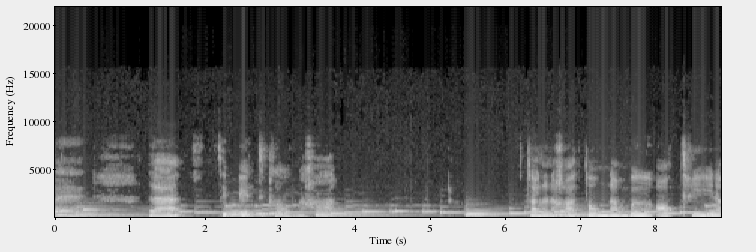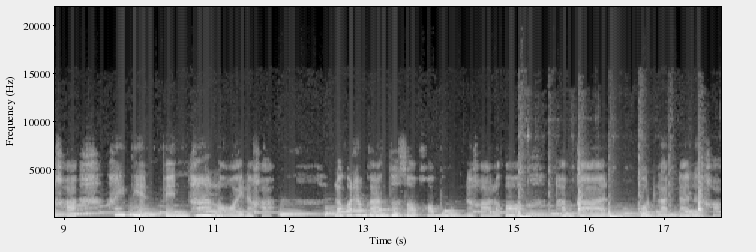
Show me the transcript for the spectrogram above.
8 และ 11 12 นะคะ จากนั้นนะคะตรง number of tree นะคะ ให้เปลี่ยนเป็น 500 นะคะ แล้วก็ทำการตรวจสอบข้อมูลนะคะ แล้วก็ทำการกดรันได้เลยค่ะ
